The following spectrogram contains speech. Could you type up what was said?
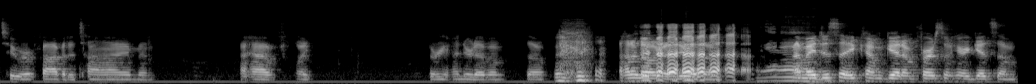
two or five at a time, and I have like 300 of them. So I don't know what I'm gonna do with them. I may just say, "Come get them." First one here gets them.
